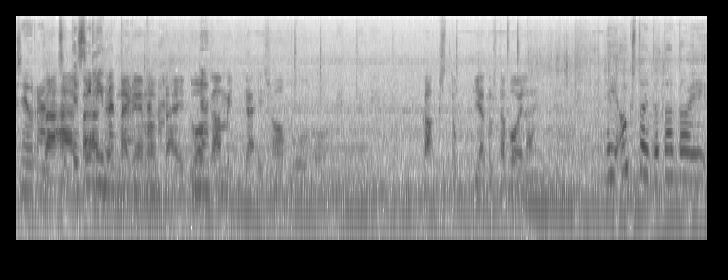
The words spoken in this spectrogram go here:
seuraan vähän sitten silmät näkemään, mutta ei tuokaan mitkä iso puu on. Että kaksi tukkia tuosta voi lähteä. Hei, onko toi, tota, toi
